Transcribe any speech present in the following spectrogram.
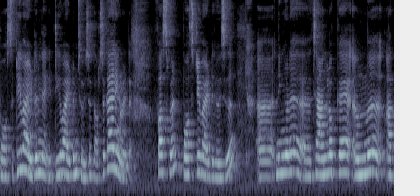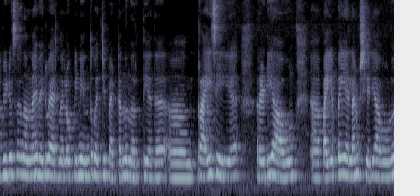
പോസിറ്റീവായിട്ടും നെഗറ്റീവായിട്ടും ചോദിച്ച കുറച്ച് കാര്യങ്ങളുണ്ട്. ഫസ്റ്റ് വൺ പോസിറ്റീവായിട്ട് ചോദിച്ചത്. നിങ്ങളുടെ ചാനലൊക്കെ ഒന്ന് അത് വീഡിയോസൊക്കെ നന്നായി വരുമായിരുന്നല്ലോ പിന്നെ എന്ത് പറ്റി പെട്ടെന്ന് നിർത്തിയത്? ട്രൈ ചെയ്യ് റെഡി ആവും പയ്യെ പയ്യെ എല്ലാം ശരിയാവുള്ളൂ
